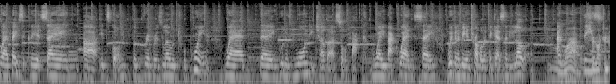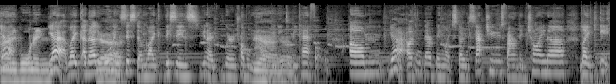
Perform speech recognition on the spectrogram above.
where basically it's saying uh, it's gotten the river is lowered to a point where they would have warned each other sort of back way back when to say we're going to be in trouble if it gets any lower. Oh, wow. these- so like an yeah. early warning. Yeah, like an early Yeah. warning system, like this is, you know, we're in trouble now, Yeah, you need to be careful. Um, yeah, I think there have been like stone statues found in China. Like it,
